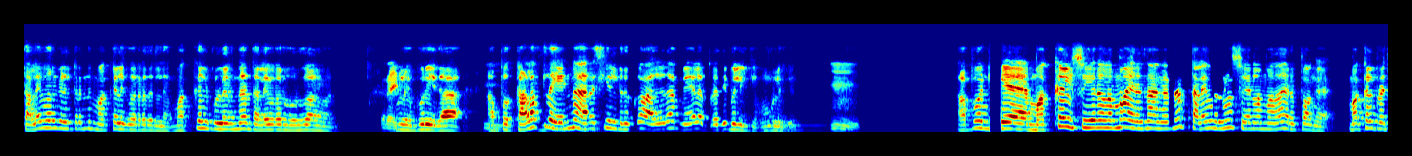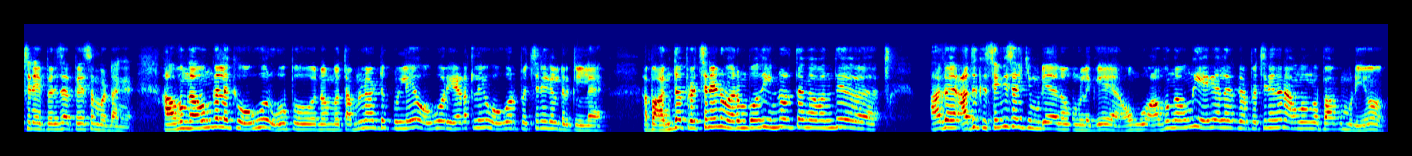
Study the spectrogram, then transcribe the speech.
தலைவர்கள்ட்ட இருந்து மக்களுக்கு வர்றது இல்ல மக்களுக்குள்ள இருந்து தலைவர் உருவாகுவாங்க உங்களுக்கு புரியுதா. அப்ப களத்துல என்ன அரசியல் இருக்கோ அதுதான் மேல பிரதிபலிக்கும் உங்களுக்கு. அப்போ நீங்க மக்கள் சுயநலமா இருந்தாங்கன்னா தலைவர்களும் சுயநலமா தான் இருப்பாங்க. மக்கள் பிரச்சனையை பெருசா பேச மாட்டாங்க. அவங்க அவங்களுக்கு ஒவ்வொரு நம்ம தமிழ்நாட்டுக்குள்ளேயே ஒவ்வொரு இடத்துலயும் ஒவ்வொரு பிரச்சனைகள் இருக்குல்ல. அப்ப அந்த பிரச்சனைன்னு வரும்போது இன்னொருத்தங்க வந்து அத அதுக்கு செவிசாய்க்க முடியாதுல்ல உங்களுக்கு? அவங்க அவங்க அவங்க ஏரியால இருக்கிற பிரச்சனை தானே அவங்கவுங்க பார்க்க முடியும்.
